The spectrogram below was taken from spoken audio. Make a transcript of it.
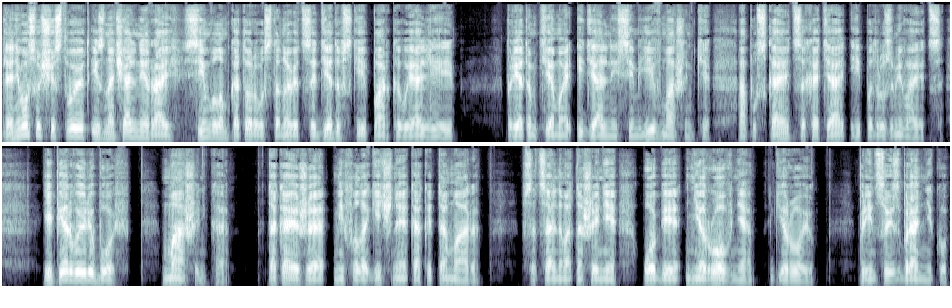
Для него существует изначальный рай, символом которого становятся дедовские парковые аллеи. При этом тема идеальной семьи в Машеньке опускается, хотя и подразумевается. И первая любовь, Машенька, такая же мифологичная, как и Тамара. В социальном отношении обе неровня герою принцу-избраннику,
